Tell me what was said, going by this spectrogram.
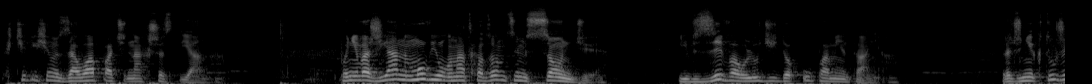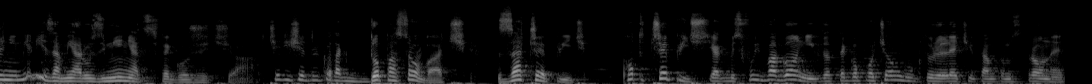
chcieli się załapać na chrześcijana. Ponieważ Jan mówił o nadchodzącym sądzie i wzywał ludzi do upamiętania. Lecz niektórzy nie mieli zamiaru zmieniać swego życia. Chcieli się tylko tak dopasować, zaczepić, podczepić jakby swój wagonik do tego pociągu, który leci w tamtą stronę,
